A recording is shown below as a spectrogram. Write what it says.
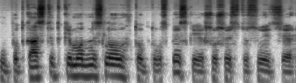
у подкасти, таке модне слово, тобто у списки, якщо щось стосується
